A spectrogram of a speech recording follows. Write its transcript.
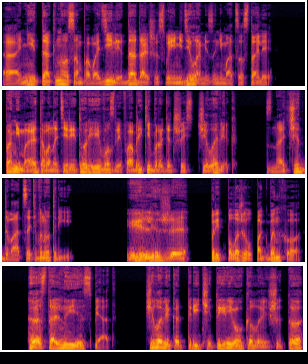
А они так носом поводили, да дальше своими делами заниматься стали. Помимо этого, на территории возле фабрики бродят шесть человек. Значит, двадцать внутри. «Или же», – предположил Пак Бенхо, – «остальные спят. Человека три-четыре около Ишито,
